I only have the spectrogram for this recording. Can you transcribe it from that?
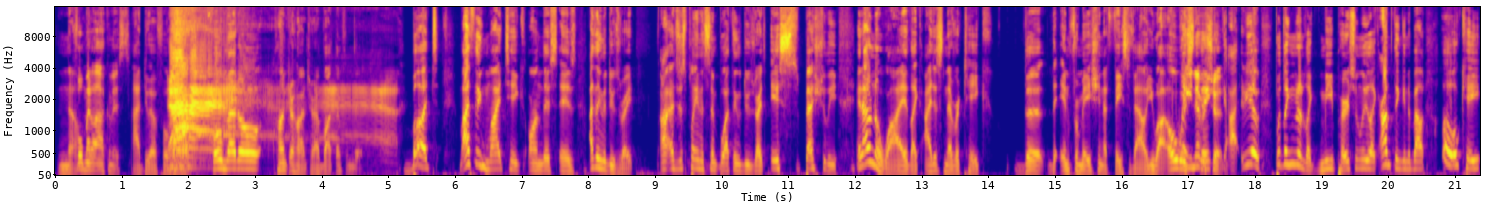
No. Full Metal Alchemist. I do have Full Metal. Ah! Full Metal Hunter Hunter. I bought them from there. But I think my take on this is I think the dude's right. I I just plain and simple. I think the dude's right, especially, and I don't know why. Like I just never take the the information at face value. I always you never think- should. I, yeah, but like you know, like me personally, like I'm thinking about, oh, okay.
